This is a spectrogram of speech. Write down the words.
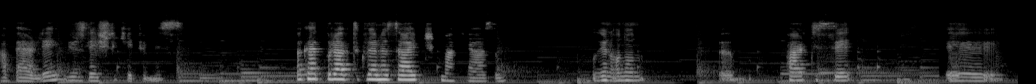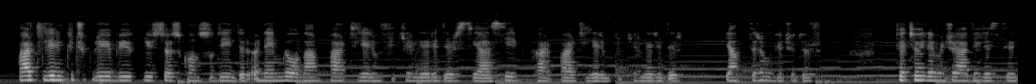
haberle yüzleştik hepimiz. Fakat bıraktıklarına sahip çıkmak lazım. Bugün onun, partisi, eee, partilerin küçüklüğü, büyüklüğü söz konusu değildir. Önemli olan partilerin fikirleridir, siyasi partilerin fikirleridir, yaptırım gücüdür. FETÖ'yle mücadelesi,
